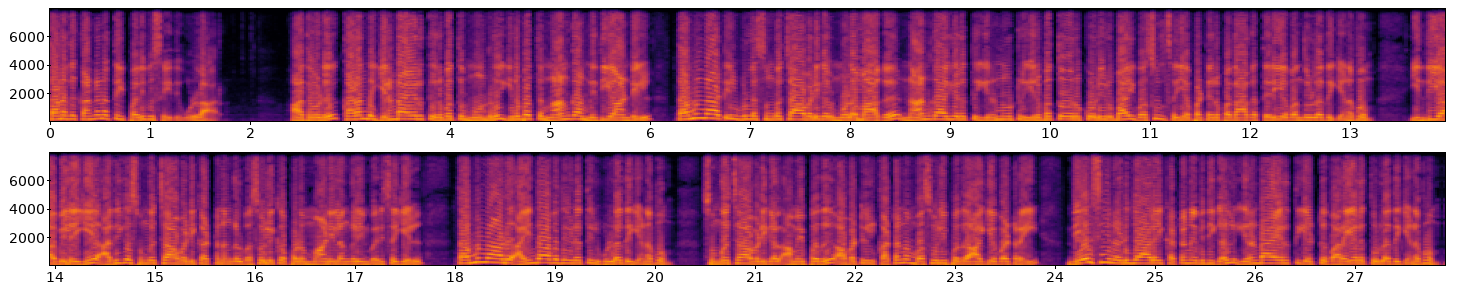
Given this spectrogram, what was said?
தனது கண்டனத்தை பதிவு செய்துள்ளார் அதோடு கடந்த இரண்டாயிரத்து இருபத்தி மூன்று இருபத்தி நான்காம் நிதியாண்டில் தமிழ்நாட்டில் உள்ள சுங்கச்சாவடிகள் மூலமாக நான்காயிரத்து இருநூற்று இருபத்தோரு கோடி ரூபாய் வசூல் செய்யப்பட்டிருப்பதாக தெரிய வந்துள்ளது எனவும் இந்தியாவிலேயே அதிக சுங்கச்சாவடி கட்டணங்கள் வசூலிக்கப்படும் மாநிலங்களின் வரிசையில் தமிழ்நாடு ஐந்தாவது இடத்தில் உள்ளது எனவும் சுங்கச்சாவடிகள் அமைப்பது அவற்றில் கட்டணம் வசூலிப்பது ஆகியவற்றை தேசிய நெடுஞ்சாலை கட்டண விதிகள் இரண்டாயிரத்தி எட்டு வரையறுத்துள்ளது எனவும்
